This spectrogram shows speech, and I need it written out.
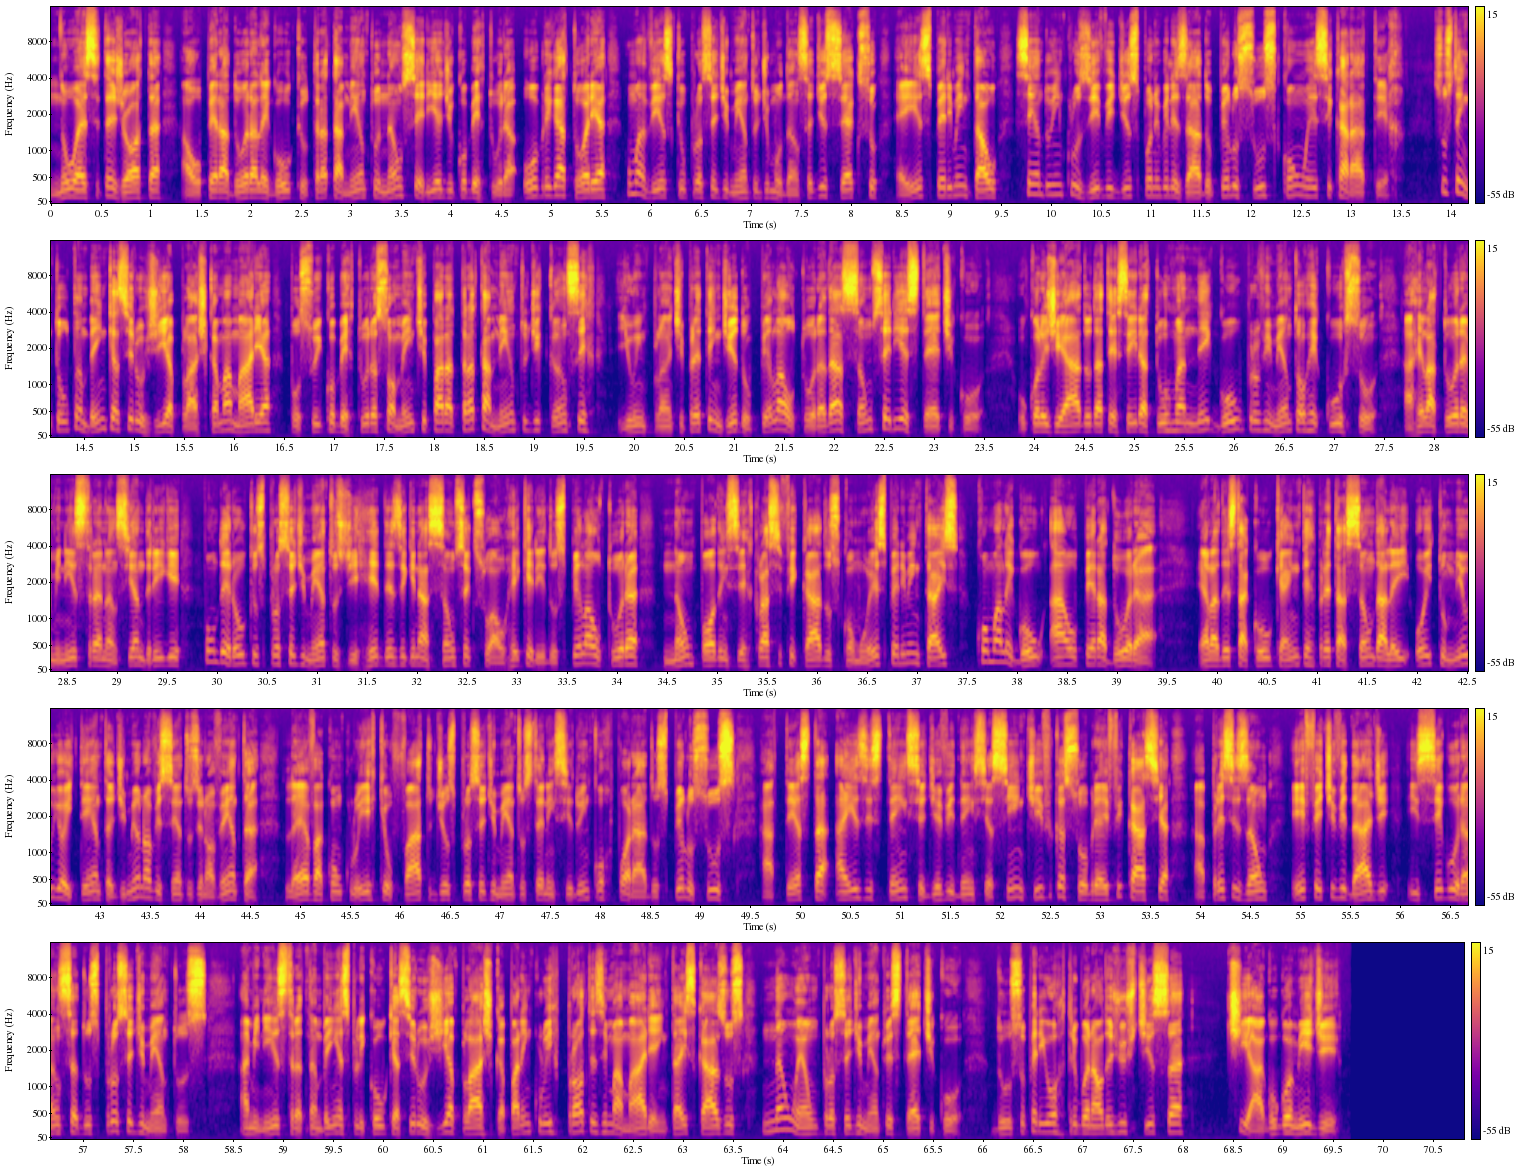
No STJ, a operadora alegou que o tratamento não seria de cobertura obrigatória, uma vez que o procedimento de mudança de sexo é experimental, sendo inclusive disponibilizado pelo SUS com esse caráter. Sustentou também que a cirurgia plástica mamária possui cobertura somente para tratamento de câncer e o implante pretendido pela autora da ação seria estético. O colegiado da terceira turma negou o provimento ao recurso. A relatora, ministra Nancy Andrighi, ponderou que os procedimentos de redesignação sexual requeridos pela autora não podem ser classificados como experimentais, como alegou a operadora. Ela destacou que a interpretação da Lei 8080 de 1990 leva a concluir que o fato de os procedimentos terem sido incorporados pelo SUS atesta a existência de evidências científicas sobre a eficácia, a precisão, efetividade e segurança dos procedimentos. A ministra também explicou que a cirurgia plástica para incluir prótese mamária em tais casos não é um procedimento estético. Do Superior Tribunal de Justiça, Tiago Gomide.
